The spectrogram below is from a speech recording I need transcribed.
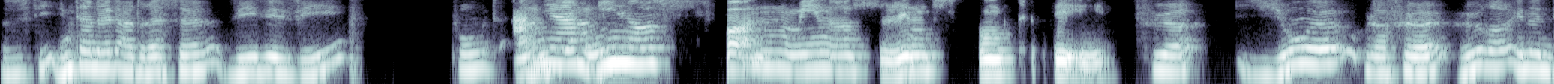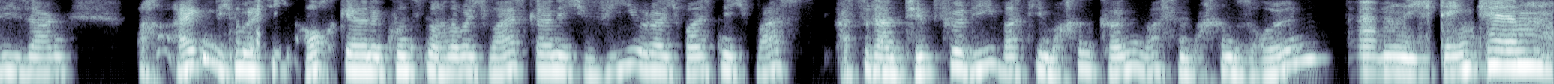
Das ist die Internetadresse www.anja-von-winz.de. Für junge oder für HörerInnen, die sagen, ach, eigentlich möchte ich auch gerne Kunst machen, aber ich weiß gar nicht wie oder ich weiß nicht was. Hast du da einen Tipp für die, was die machen können, was sie machen sollen? Ähm, ich denke,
